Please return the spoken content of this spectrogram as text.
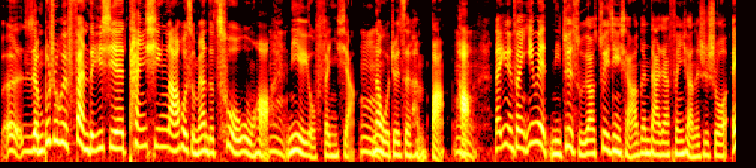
呃忍不住会犯的一些贪心啦或什么样的错误哈，你也有分享。嗯，那我觉得这很棒。好，那运芬，因为你最主要最近想要跟大家分享的是说，哎。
